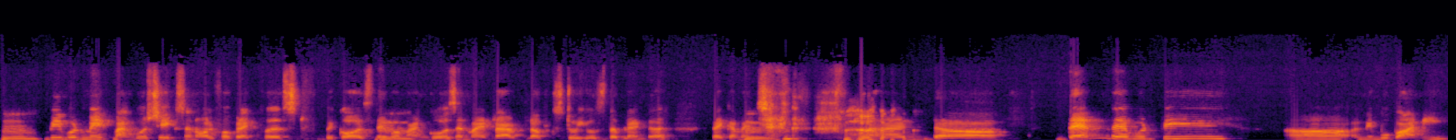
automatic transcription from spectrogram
Hmm. we would make mango shakes and all for breakfast because they were Hmm. mangoes and my dad loves to use the blender like i Hmm. mentioned and uh, then there would be uh, nimbu pani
